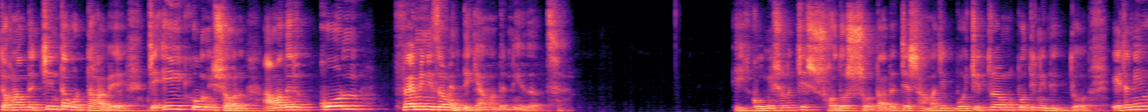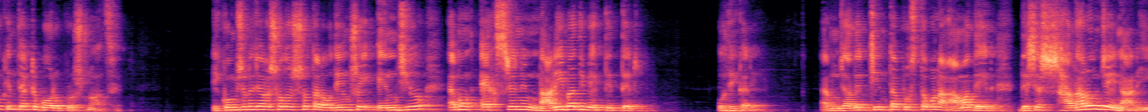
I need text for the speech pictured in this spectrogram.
তখন আমাদের চিন্তা করতে হবে যে এই কমিশন আমাদের কোন ফ্যামিনিজমের দিকে আমাদের নিয়ে যাচ্ছে। এই কমিশনের যে সদস্য, তাদের যে সামাজিক বৈচিত্র্য এবং প্রতিনিধিত্ব, এটা নিয়েও কিন্তু একটা বড় প্রশ্ন আছে। এই কমিশনের যারা সদস্য, তারা অধিকাংশই এনজিও এবং এক শ্রেণির নারীবাদী ব্যক্তিত্বের অধিকারী। এবং যাদের চিন্তা প্রস্তাবনা আমাদের দেশের সাধারণ যেই নারী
